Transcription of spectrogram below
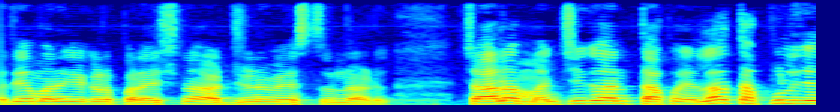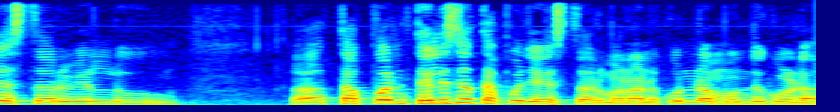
అదే మనకి ఇక్కడ ప్రశ్న అర్జున వేస్తున్నాడు. చాలా మంచిగా తప్పు ఎలా తప్పులు చేస్తారు వీళ్ళు? తప్పు అని తెలిసే తప్పు చేస్తారు. మనం అనుకున్న ముందు కూడా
